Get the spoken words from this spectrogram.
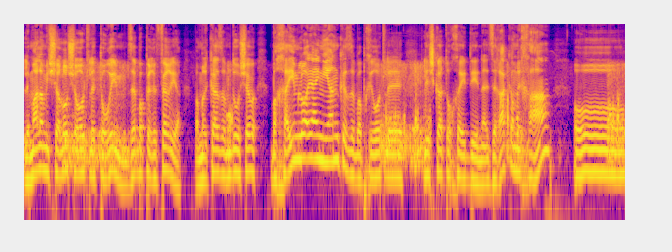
למעלה משלוש שעות לתורים, זה בפריפריה, במרכז עמדו שבע, בחיים לא היה עניין כזה בבחירות ללשכת עורכי דין, זה רק המחאה, או,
